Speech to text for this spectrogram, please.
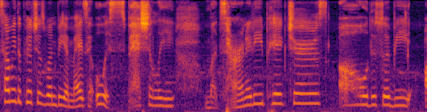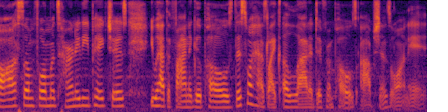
Tell me the pictures wouldn't be amazing. Oh, especially maternity pictures. Oh, this would be awesome for maternity pictures. You would have to find a good pose. This one has like a lot of different pose options on it.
